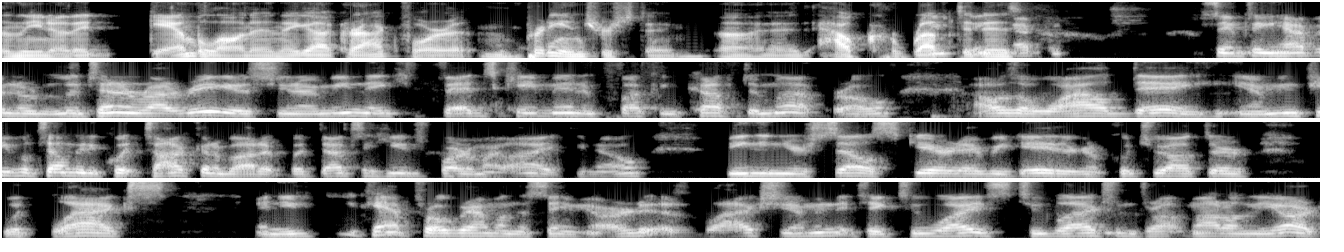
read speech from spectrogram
and you know they gamble on it and they got cracked for it pretty interesting uh, how corrupt it is same thing happened to Lieutenant Rodriguez. You know what I mean? They feds came in and fucking cuffed him up, bro. I was a wild day. You know, I mean, people tell me to quit talking about it, but that's a huge part of my life. You know, being in your cell, scared every day. They're gonna put you out there with blacks, and you you can't program on the same yard as blacks. You know, I mean, they take two whites, two blacks, and drop them out on the yard.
